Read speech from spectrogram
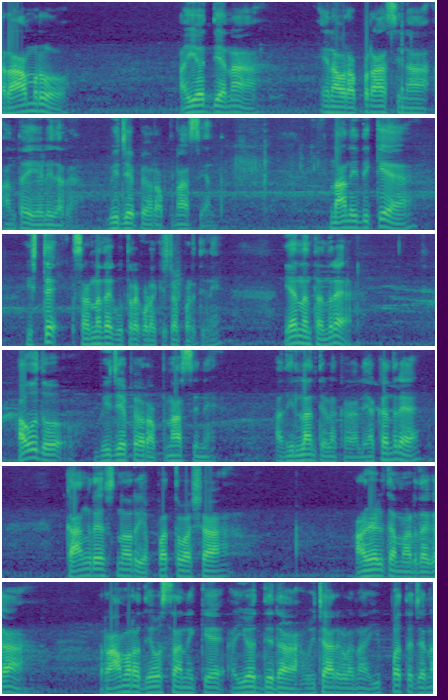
ರಾಮರು ಅಯೋಧ್ಯನ ಏನು ಅವ್ರ ಅಪನಾಸಿನ ಅಂತ ಹೇಳಿದ್ದಾರೆ. ಬಿ ಜೆ ಪಿಯವ್ರ ಅಪನಾಸಿ ಅಂತ. ನಾನು ಇದಕ್ಕೆ ಇಷ್ಟೇ ಸಣ್ಣದಾಗಿ ಉತ್ತರ ಕೊಡೋಕ್ಕೆ ಇಷ್ಟಪಡ್ತೀನಿ. ಏನಂತಂದರೆ, ಹೌದು ಬಿ ಜೆ ಪಿಯವ್ರ ಅಪನಾಸಿನೇ ಅದಿಲ್ಲ ಅಂತ ಹೇಳೋಕ್ಕಾಗಲ್ಲ. ಯಾಕಂದರೆ, ಕಾಂಗ್ರೆಸ್ನವ್ರು ಎಪ್ಪತ್ತು ವರ್ಷ ಆಡಳಿತ ಮಾಡಿದಾಗ ರಾಮರ ದೇವಸ್ಥಾನಕ್ಕೆ ಅಯೋಧ್ಯದ ವಿಚಾರಗಳನ್ನು ಇಪ್ಪತ್ತು ಜನ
